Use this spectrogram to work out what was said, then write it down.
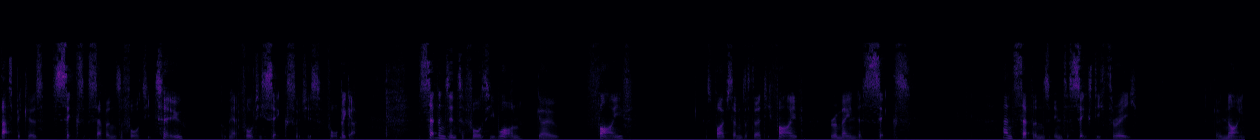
That's because 6 7s are 42, but we had 46, which is 4 bigger. 7s into 41 go 5, because 5 7s are 35, remainder 6. And 7s into 63 go 9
